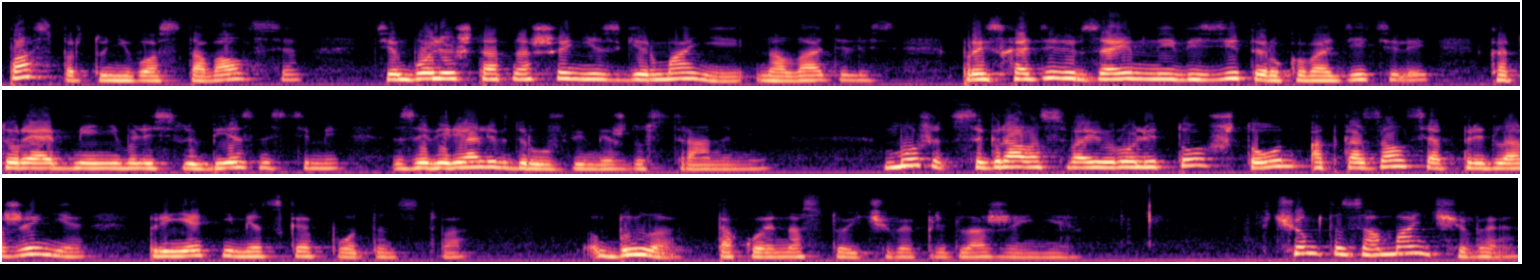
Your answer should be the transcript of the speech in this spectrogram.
Паспорт у него оставался, тем более что отношения с Германией наладились, происходили взаимные визиты руководителей, которые обменивались любезностями, заверяли в дружбе между странами. Может, сыграло свою роль и то, что он отказался от предложения принять немецкое подданство. Было такое настойчивое предложение. Чем-то заманчивое,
